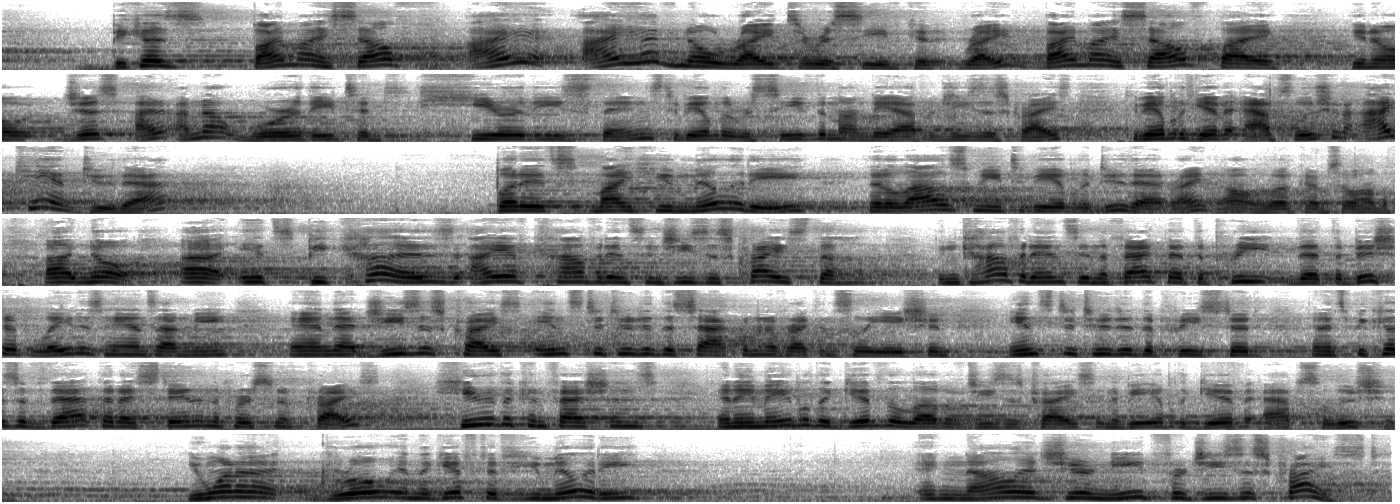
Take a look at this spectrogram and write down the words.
Because by myself, I, I have no right to receive, right? By myself, by, you know, just, I, I'm not worthy to hear these things, to be able to receive them on behalf of Jesus Christ, to be able to give absolution. I can't do that. But it's my humility that allows me to be able to do that, right? Oh, look, I'm so humble. Uh, no, uh, it's because I have confidence in Jesus Christ, the in confidence in the fact that the, pre, that the bishop laid his hands on me and that Jesus Christ instituted the sacrament of reconciliation, instituted the priesthood, and it's because of that that I stand in the person of Christ, hear the confessions, and am able to give the love of Jesus Christ and to be able to give absolution. You want to grow in the gift of humility, acknowledge your need for Jesus Christ.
